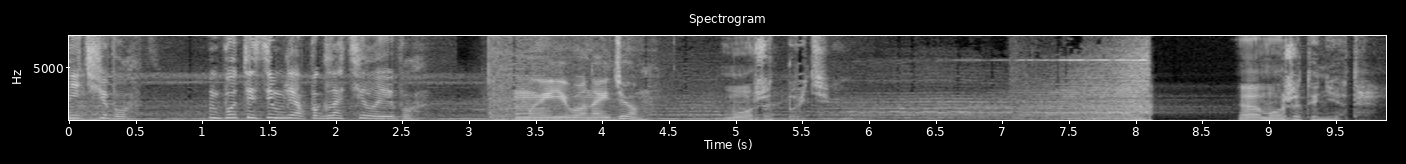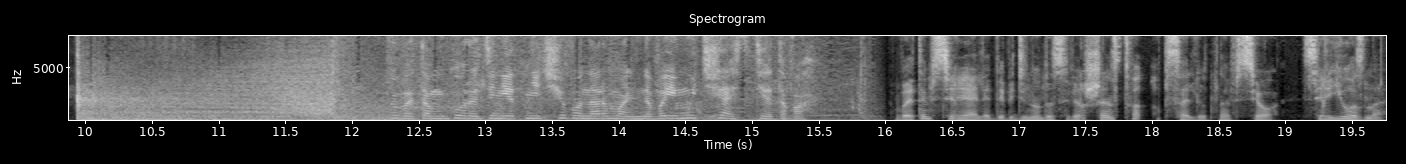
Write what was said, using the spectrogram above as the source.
Ничего. Будто земля поглотила его. Мы его найдем. Может быть. А может и нет. В этом городе нет ничего нормального, и мы часть этого. В этом сериале доведено до совершенства абсолютно все. Серьезно,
